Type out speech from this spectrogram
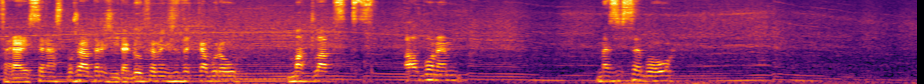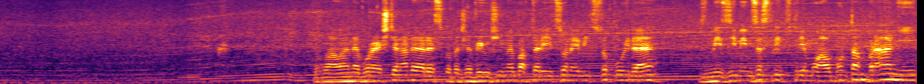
Ferrari se nás pořád drží, tak doufám, že teďka budou matlat Albonem mezi sebou. Tohle ale nebude ještě na DRS, takže využijeme baterii co nejvíc, co půjde. Zmizím jim ze slipstreamu, Albon tam brání.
